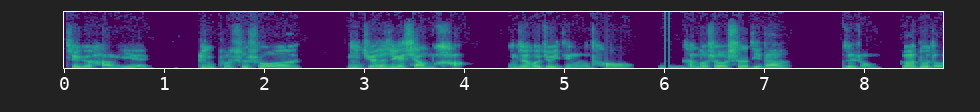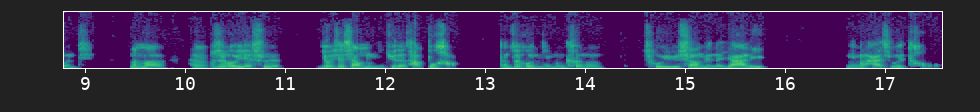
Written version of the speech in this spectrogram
这个行业并不是说你觉得这个项目好，你最后就一定能投。很多时候涉及到这种额度的问题。那么很多时候也是有些项目你觉得它不好，但最后你们可能出于上面的压力，你们还是会投。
